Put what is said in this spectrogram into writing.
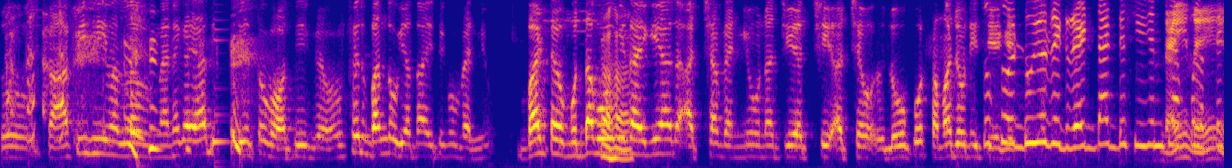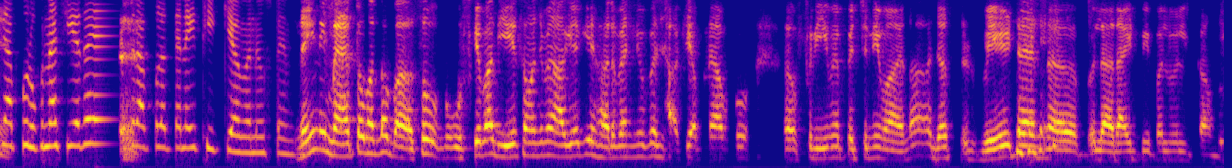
तो काफ़ी ही मतलब मैंने कहा यार ये तो बहुत ही फिर बंद हो गया था आई थिंक वो वेन्यू बट मुद्दा वो भी हाँ। था कि यार अच्छा वेन्यू होना चाहिए अच्छी अच्छे लोगों को समझ होनी चाहिए so do you regret that decision कि आपको लगता है कि आपको रुकना चाहिए था या फिर आपको लगता है नहीं ठीक किया मैंने उस टाइम नहीं नहीं मैं तो मतलब सो उसके बाद ये समझ में आ गया कि हर वेन्यू पे जाके अपने आप को फ्री में पिच नहीं मारना just wait and right people will come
